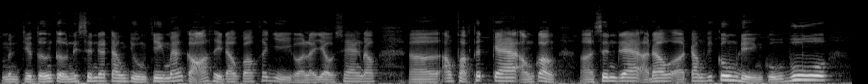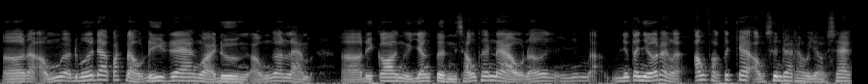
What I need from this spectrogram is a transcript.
mình chưa tưởng tượng đi sinh ra trong chuồng chiên máng cỏ thì đâu có cái gì gọi là giàu sang đâu. À, ông Phật thích ca ông còn à, sinh ra ở đâu? Ở trong cái cung điện của vua Ờ, là ông mới đã bắt đầu đi ra ngoài đường ông ờ, làm uh, đi coi người dân tình sống thế nào. Nó nhưng mà chúng ta nhớ rằng là ông Phật thích ca ông sinh ra đầu giàu sang.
